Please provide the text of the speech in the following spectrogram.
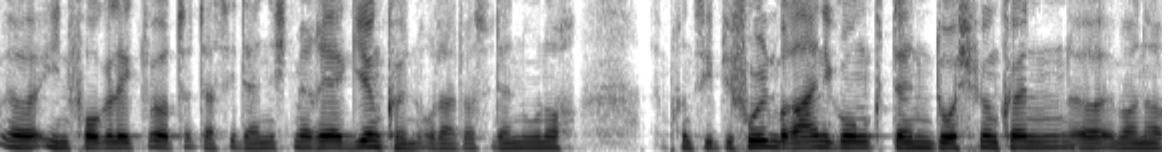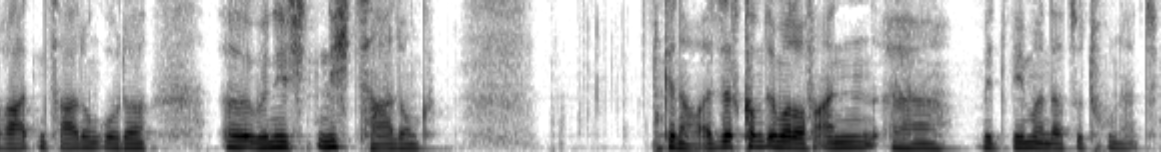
äh, ihnen vorgelegt wird, dass sie dann nicht mehr reagieren können oder dass sie dann nur noch im Prinzip die Schuldenbereinigung denn durchführen können äh, über eine Ratenzahlung oder äh, über nicht Nichtzahlung. Genau, also das kommt immer darauf an, äh, mit wem man da zu tun hat.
